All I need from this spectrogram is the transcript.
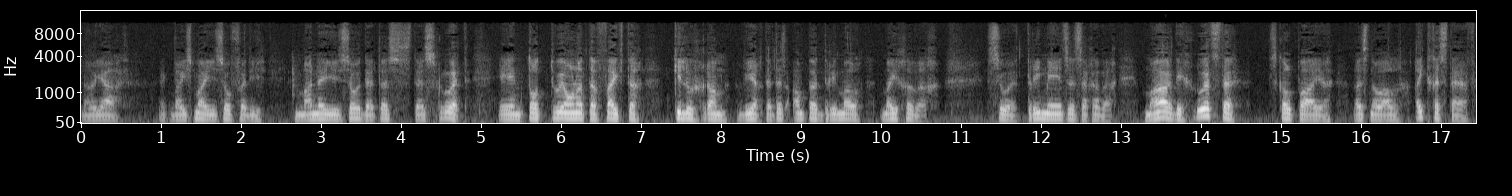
Nou ja ek wys maar hierso vir die manne hierso, dit is dis groot en tot 250 kg weeg. Dit is amper 3 mal my gewig. So, 3 mense se gewig. Maar die grootste skilpaaie is nou al uitgesterf.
